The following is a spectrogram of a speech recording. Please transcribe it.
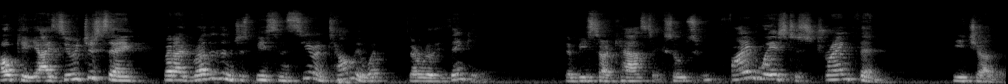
Okay, yeah, I see what you're saying, but I'd rather them just be sincere and tell me what they're really thinking than be sarcastic. So find ways to strengthen each other.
